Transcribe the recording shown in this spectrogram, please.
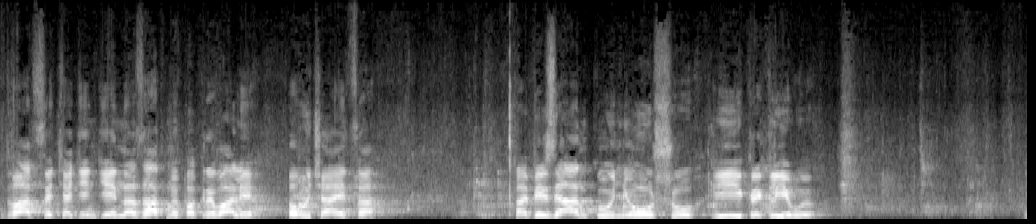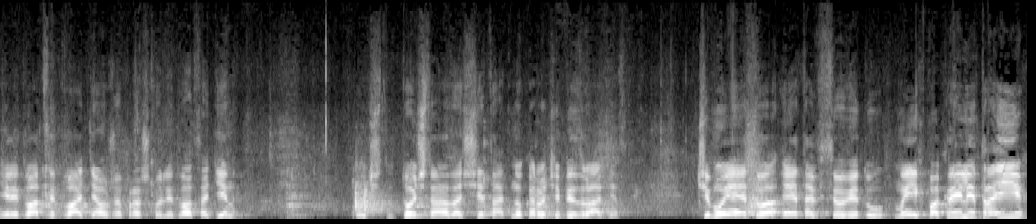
21 день назад мы покрывали, получается, обезьянку, нюшу и крикливую. Или 22 дня уже прошло, или 21. Точно, точно надо считать. Ну, короче, без разницы. Чему я это, это все веду? Мы их покрыли троих.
